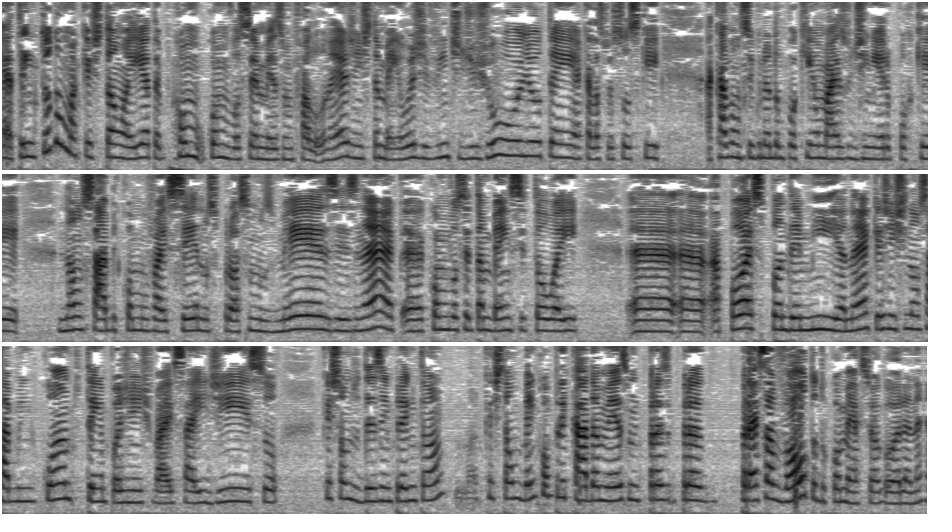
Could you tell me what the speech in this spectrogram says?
É, tem toda uma questão aí, até como, como você mesmo falou, né? A gente também, hoje, 20 de julho, tem aquelas pessoas que acabam segurando um pouquinho mais o dinheiro porque não sabe como vai ser nos próximos meses, né? É, como você também citou aí, é, é, após pandemia, né? Que a gente não sabe em quanto tempo a gente vai sair disso. questão do desemprego, então, é uma questão bem complicada mesmo para essa volta do comércio agora, né?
